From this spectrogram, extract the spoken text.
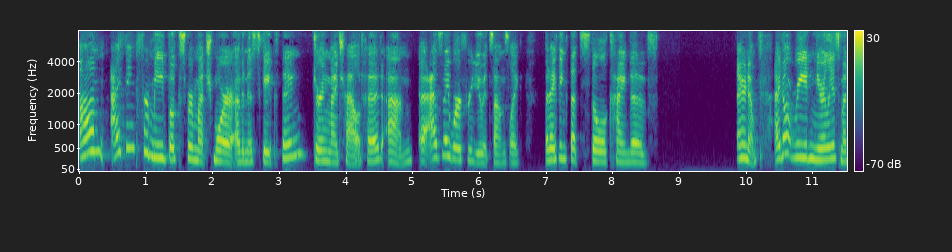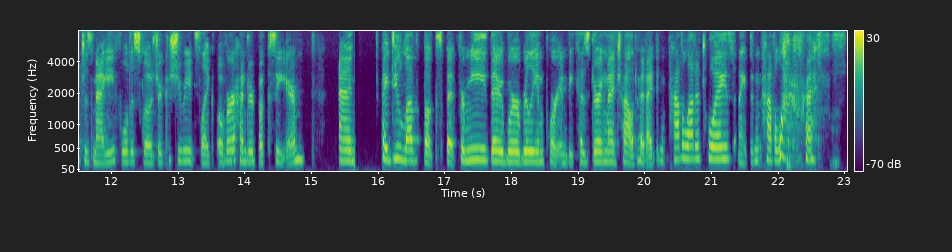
Um, I think for me, books were much more of an escape thing during my childhood. Um, as they were for you, it sounds like, but I think that's still kind of I don't know. I don't read nearly as much as Maggie, full disclosure, because she reads like over 100 books a year. I do love books, but for me, they were really important because during my childhood, I didn't have a lot of toys and I didn't have a lot of friends.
